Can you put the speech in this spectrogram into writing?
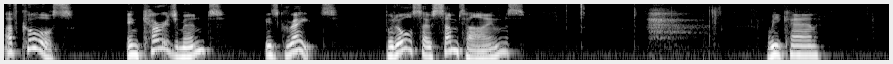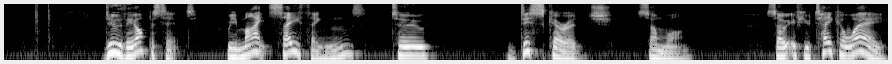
Of course, encouragement is great, but also sometimes we can do the opposite. We might say things to discourage someone. So if you take away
